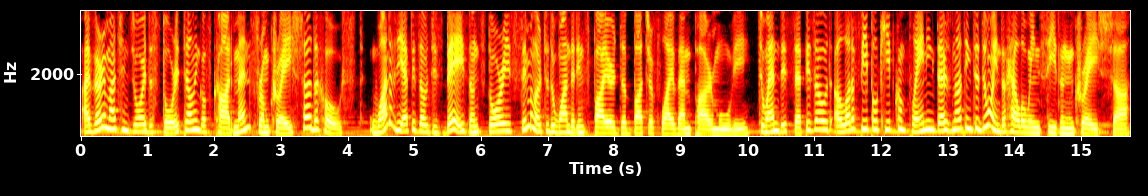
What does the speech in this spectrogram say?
I very much enjoyed the storytelling of Carmen from Croatia, the host. One of the episodes is based on stories similar to the one that inspired the Butterfly Vampire movie. To end this episode, a lot of people keep complaining there's nothing to do in the Halloween season in Croatia.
